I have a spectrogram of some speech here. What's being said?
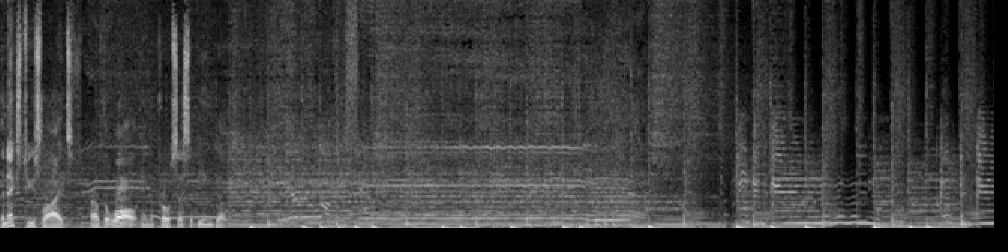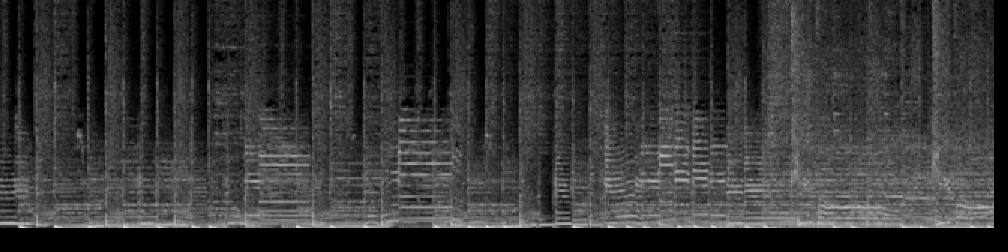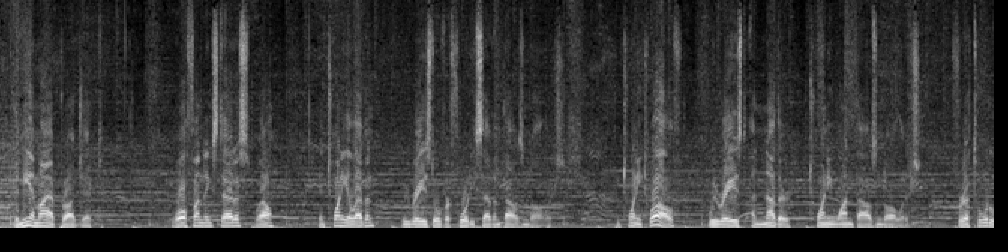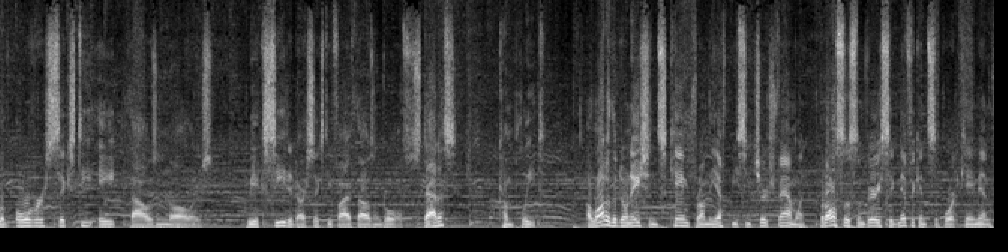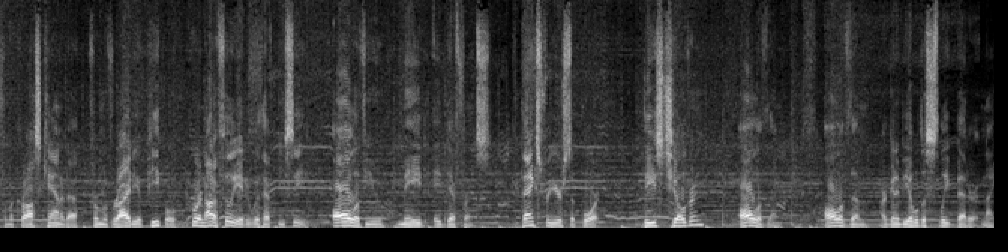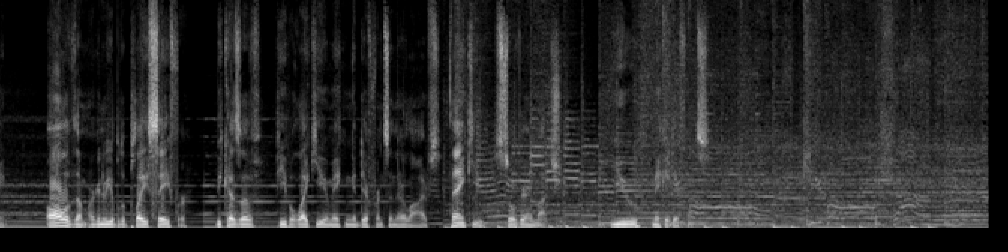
The next two slides are of the wall in the process of being built. The Nehemiah Project. Wall funding status? Well, in 2011, we raised over $47,000. In 2012, we raised another $21,000 for a total of over $68,000. We exceeded our 65,000 goals. Status? Complete. A lot of the donations came from the FBC church family, but also some very significant support came in from across Canada from a variety of people who are not affiliated with FBC. All of you made a difference. Thanks for your support. These children, all of them, all of them are going to be able to sleep better at night. All of them are going to be able to play safer because of people like you making a difference in their lives. Thank you so very much. You make a difference.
